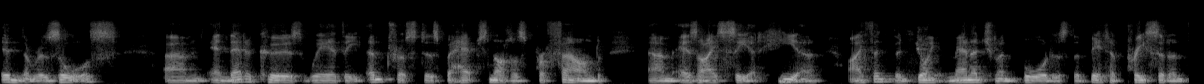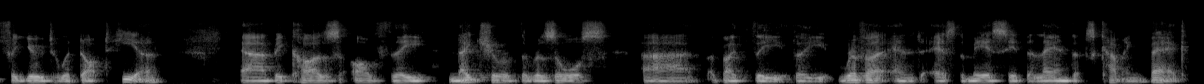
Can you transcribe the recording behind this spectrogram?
in the resource. Um, and that occurs where the interest is perhaps not as profound um, as I see it here. I think the joint management board is the better precedent for you to adopt here uh, because of the nature of the resource, uh, both the, the river and, as the mayor said, the land that's coming back,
